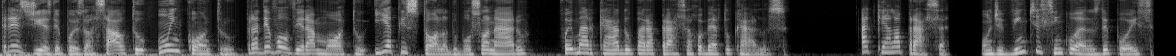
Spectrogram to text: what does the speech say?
Três dias depois do assalto, um encontro para devolver a moto e a pistola do Bolsonaro foi marcado para a Praça Roberto Carlos. Aquela praça onde 25 anos depois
